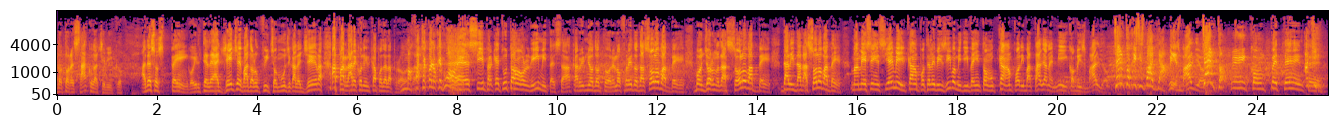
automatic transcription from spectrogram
Dottore, sa cosa ci dico? Adesso spengo il teleaggeggio e vado all'ufficio musica leggera a parlare con il capo della prosa. Ma faccia quello che vuole! Eh sì, perché tutto ha un limite, sa, caro il mio dottore. Lo freddo da solo va bene, buongiorno da solo va bene, Dalida da solo va bene, ma messi insieme il campo televisivo mi diventa un campo di battaglia nemico, mi sbaglio? Certo che si sbaglia! Mi sbaglio? Certo! Incompetente! A chi?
